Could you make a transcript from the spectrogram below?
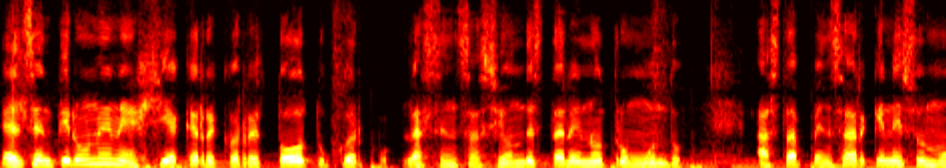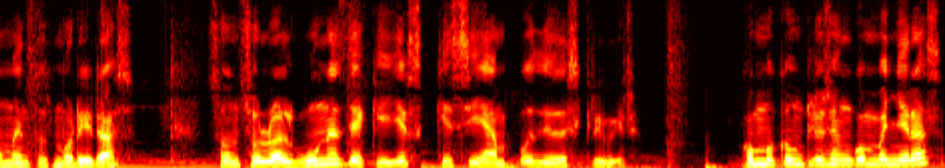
El sentir una energía que recorre todo tu cuerpo, la sensación de estar en otro mundo, hasta pensar que en esos momentos morirás, son solo algunas de aquellas que se han podido describir. Como conclusión, compañeras,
